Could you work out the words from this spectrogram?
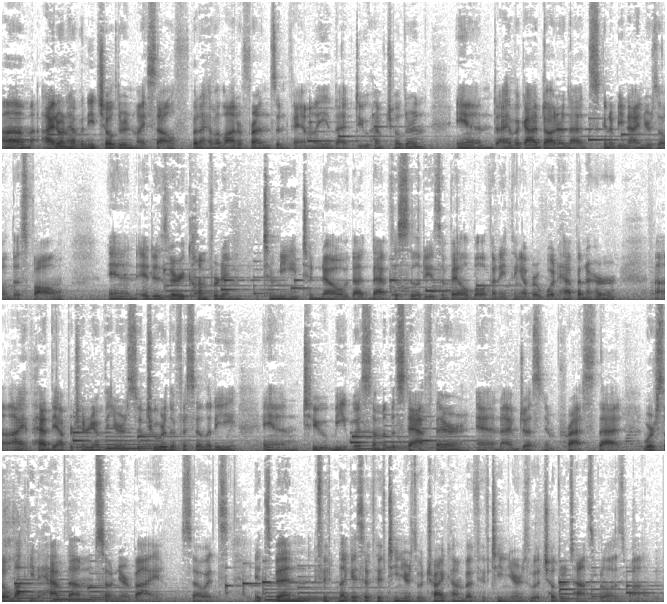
Um, I don't have any children myself, but I have a lot of friends and family that do have children. And I have a goddaughter that's going to be nine years old this fall. And it is very comforting to me to know that that facility is available if anything ever would happen to her. Uh, I have had the opportunity over the years to tour the facility and to meet with some of the staff there, and I'm just impressed that we're so lucky to have them so nearby. So it's it's been like I said, 15 years with Tricom, but 15 years with Children's Hospital as well.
